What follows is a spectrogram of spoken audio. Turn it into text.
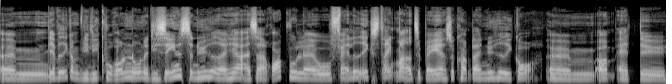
Øhm, jeg ved ikke, om vi lige kunne runde nogle af de seneste nyheder her. Altså, Rockwool er jo faldet ekstremt meget tilbage, og så kom der en nyhed i går øhm, om, at... Øh,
